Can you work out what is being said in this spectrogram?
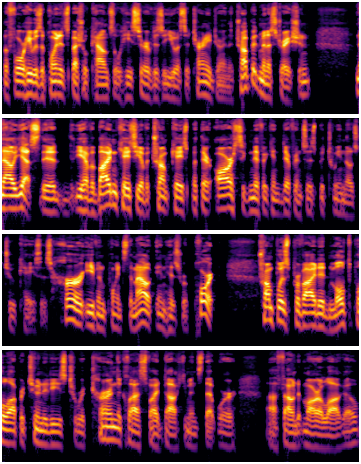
Before he was appointed special counsel, he served as a U.S. attorney during the Trump administration. Now, yes, the, you have a Biden case, you have a Trump case, but there are significant differences between those two cases. Hur even points them out in his report. Trump was provided multiple opportunities to return the classified documents that were uh, found at Mar a Lago.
